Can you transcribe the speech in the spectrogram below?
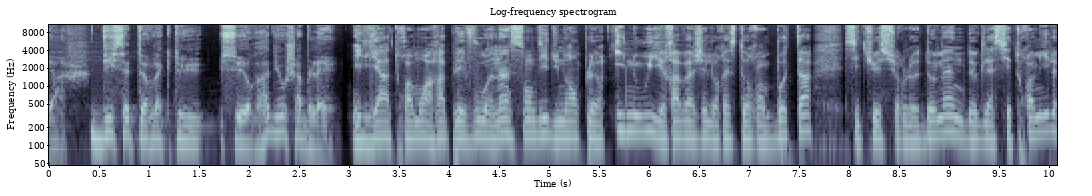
17h L'actu sur Radio Chablais. Il y a trois mois, rappelez-vous, un incendie d'une ampleur inouïe ravageait le restaurant Botta, situé sur le domaine de Glacier 3000.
